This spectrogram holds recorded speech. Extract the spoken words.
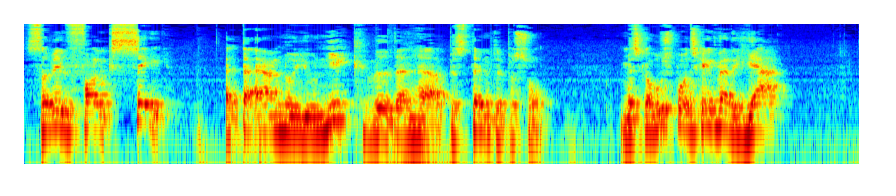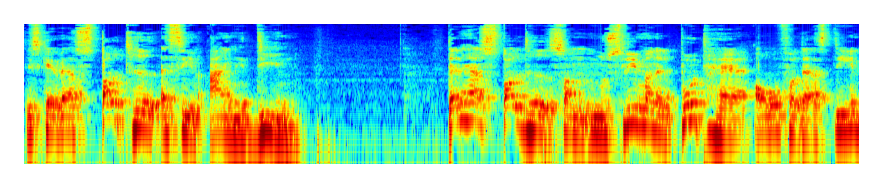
så vil folk se, at der er noget unik ved den her bestemte person. Men skal huske på, at det skal ikke være det ja. Det skal være stolthed af sin egen din. Den her stolthed, som muslimerne burde have over for deres din,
